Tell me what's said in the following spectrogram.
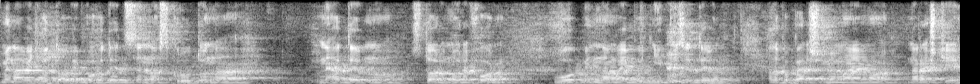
Ми навіть готові погодитися на скруту, на негативну сторону реформ в обмін на майбутній позитив. Але, по-перше, ми маємо нарешті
